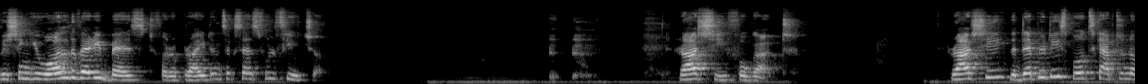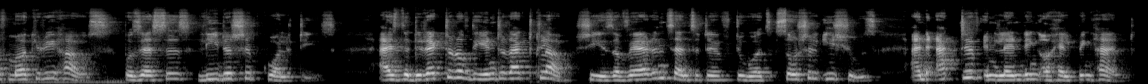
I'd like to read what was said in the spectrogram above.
Wishing you all the very best for a bright and successful future. Rashi Fogat. Rashi, the deputy sports captain of Mercury House, possesses leadership qualities. As the director of the Interact Club, she is aware and sensitive towards social issues and active in lending a helping hand.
